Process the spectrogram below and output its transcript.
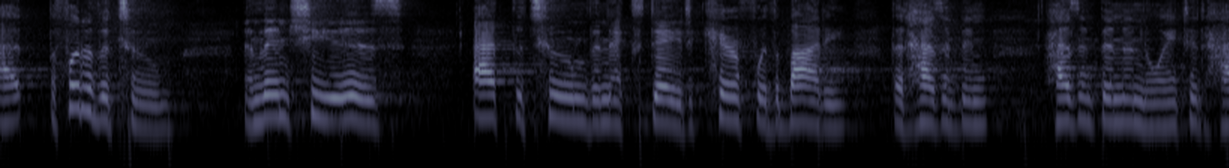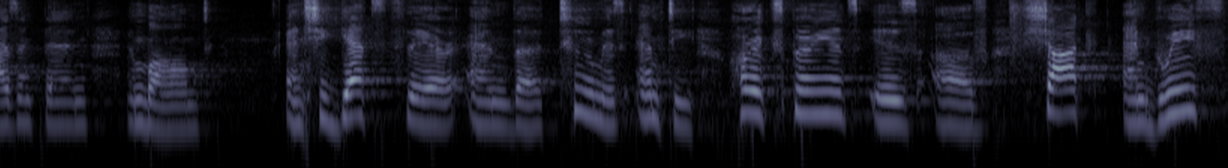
at the foot of the tomb, and then she is at the tomb the next day to care for the body that hasn't been, hasn't been anointed, hasn't been embalmed. And she gets there, and the tomb is empty. Her experience is of shock and grief.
